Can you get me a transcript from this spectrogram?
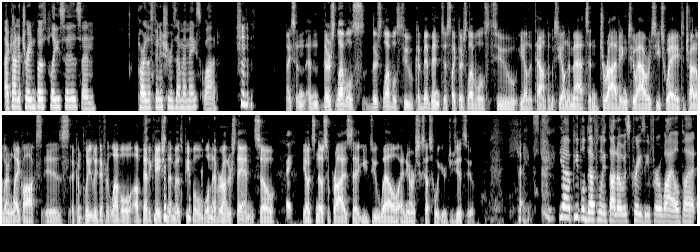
I kind of trained both places and part of the finishers MMA squad. nice. And and there's levels there's levels to commitment just like there's levels to you know the talent that we see on the mats. And driving two hours each way to try to learn leg locks is a completely different level of dedication that most people will never understand. So right. you know it's no surprise that you do well and you are successful with your jiu-jitsu. Thanks yeah people definitely thought i was crazy for a while but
